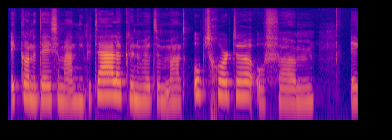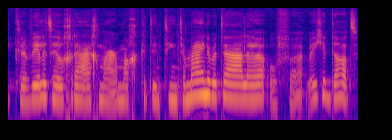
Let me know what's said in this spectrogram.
Ik kan het deze maand niet betalen, kunnen we het een maand opschorten? Of um, ik eh, wil het heel graag, maar mag ik het in tien termijnen betalen? Of uh, weet je dat?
